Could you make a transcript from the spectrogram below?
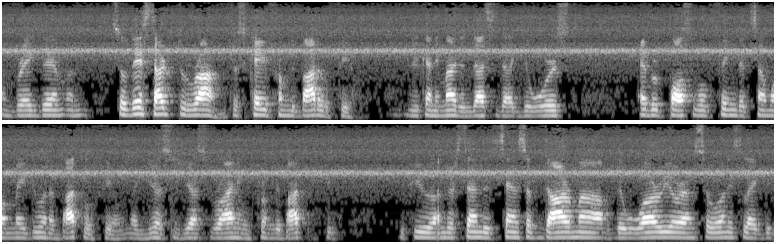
and break them, and so they started to run to escape from the battlefield. You can imagine that's like the worst ever possible thing that someone may do on a battlefield, like just just running from the battlefield. If you understand the sense of dharma of the warrior and so on, it's like, the,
